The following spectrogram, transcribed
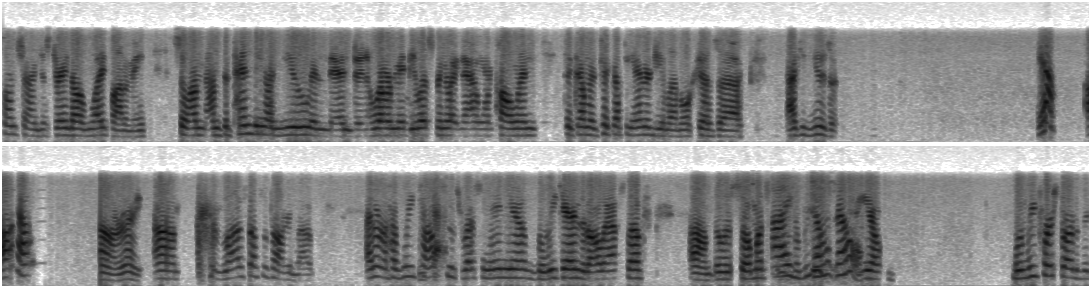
sunshine just drained all the life out of me. So I'm I'm depending on you and and, and whoever may be listening right now want to call in to come and pick up the energy level because uh, I could use it. Yeah, I'll help. All right. Um, a lot of stuff to talk about. I don't know. Have we talked Yeah. since WrestleMania, the weekend, and all that stuff? Um, there was so much. I we don't know. You know, when we first started the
